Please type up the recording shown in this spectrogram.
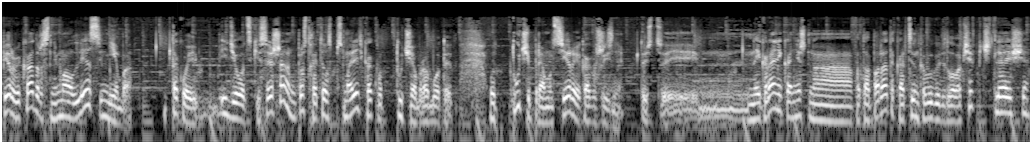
Первый кадр снимал лес и небо. Такой идиотский совершенно. Мне просто хотелось посмотреть, как вот тучи обработает. Вот тучи прям вот серые, как в жизни. То есть на экране, конечно, фотоаппарата картинка выглядела вообще впечатляюще.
